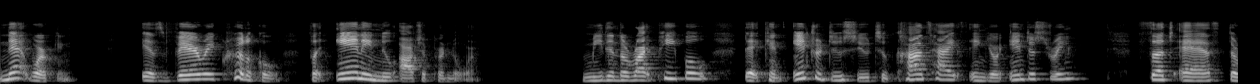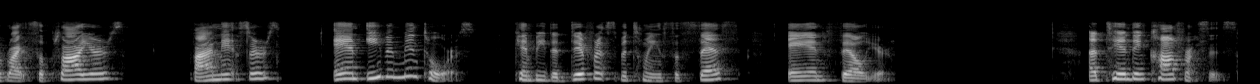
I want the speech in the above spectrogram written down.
Networking is very critical for any new entrepreneur. Meeting the right people that can introduce you to contacts in your industry, such as the right suppliers, financiers, and even mentors, can be the difference between success and failure. Attending conferences,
